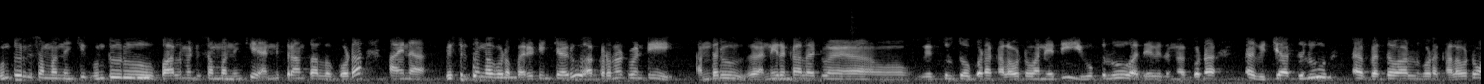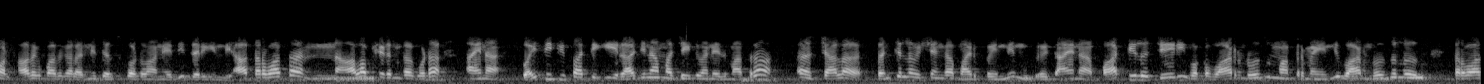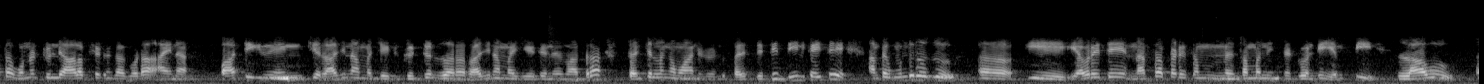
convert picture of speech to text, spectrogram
గుంటూరుకు సంబంధించి గుంటూరు పార్లమెంట్కు సంబంధించి అన్ని ప్రాంతాల్లో కూడా ఆయన విస్తృతంగా కూడా పర్యటించారు. అక్కడ ఉన్నటువంటి అందరూ అన్ని రకాల వ్యక్తులతో కూడా కలవటం అనేది యువకులు అదే విధంగా కూడా విద్యార్థులు పెద్దవాళ్ళను కూడా కలవటం వాళ్ళ సాధక బాధకాలు అన్ని తెలుసుకోవడం అనేది జరిగింది. ఆ తర్వాత ఆలాప్షేడన్ కూడా ఆయన వైసీపీ పార్టీకి రాజీనామా చేయడం అనేది మాత్రం చాలా సంచలన విషయంగా మారిపోయింది. ఆయన పార్టీలో చేరి ఒక వారం రోజులు మాత్రమే అయింది. వారం రోజుల తర్వాత ఉన్నట్టుండి ఆలక్ష్యంగా గా కూడా ఆయన పార్టీ నుంచి రాజీనామా చేయడం ట్విట్టర్ ద్వారా రాజీనామా చేయడం అనేది మాత్రం సంచలనంగా మారినటువంటి పరిస్థితి. దీనికైతే అంతకు ముందు రోజు ఆ, ఈ ఎవరైతే నర్సాపేటకు సంబంధించినటువంటి ఎంపీ లావు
